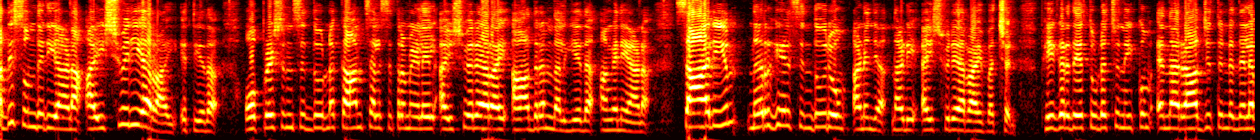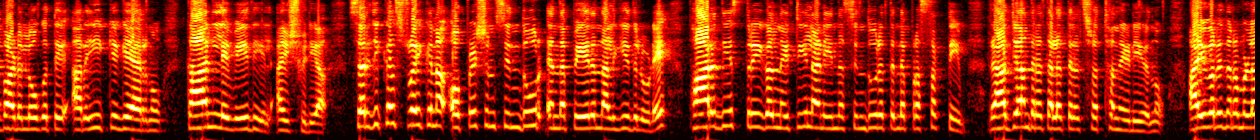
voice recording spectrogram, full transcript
അതിസുന്ദരിയാണ് ഐശ്വര്യ റായ് എത്തിയത്. ഓപ്പറേഷൻ സിന്ദൂറിന് കാൻ ചലച്ചിത്രമേളയിൽ ഐശ്വര്യ റായ് ആദരം നൽകിയത് അങ്ങനെയാണ്. സാരിയും നെറുകയിൽ സിന്ദൂരവും അണിഞ്ഞ് നടി ഐശ്വര്യ റായ് ബച്ചൻ. ഭീകരതയെ തുടച്ചു നീക്കും എന്ന രാജ്യത്തിന്റെ നിലപാട് ലോകത്തെ അറിയിക്കുകയായിരുന്നു കാനിലെ വേദിയിൽ ഐശ്വര്യ. സർജിക്കൽ സ്ട്രൈക്കിന് ഓപ്പറേഷൻ സിന്ദൂർ എന്ന പേര് നൽകിയതിലൂടെ ഭാരതീയ സ്ത്രീകൾ നെറ്റിയിൽ അണിയുന്ന സിന്ദൂരത്തിന്റെ പ്രസക്തിയും രാജ്യാന്തര തലത്തിൽ ശ്രദ്ധ നേടിയിരുന്നു ഐവറി നിറമുള്ള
